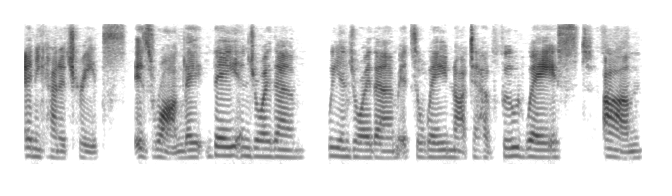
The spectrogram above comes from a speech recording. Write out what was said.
any kind of treats is wrong. They they enjoy them. We enjoy them. It's a way not to have food waste. Um,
